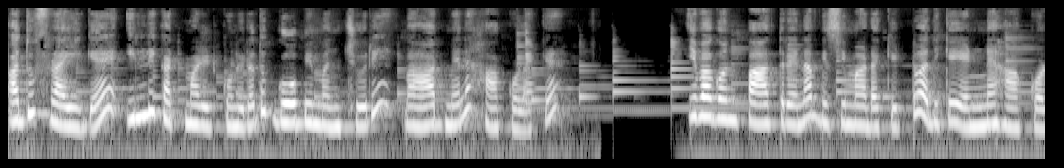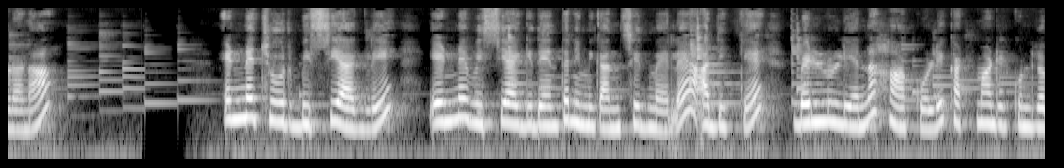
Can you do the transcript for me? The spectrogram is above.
ಅದು ಫ್ರೈಗೆ ಇಲ್ಲಿ ಕಟ್ ಮಾಡಿ ಇಟ್ಕೊಂಡಿರೋದು ಗೋಬಿ ಮಂಚೂರಿ ಆದಮೇಲೆ ಹಾಕ್ಕೊಳ್ಳೋಕ್ಕೆ. ಇವಾಗ ಒಂದು ಪಾತ್ರೆನ ಬಿಸಿ ಮಾಡೋಕ್ಕಿಟ್ಟು ಅದಕ್ಕೆ ಎಣ್ಣೆ ಹಾಕ್ಕೊಳ್ಳೋಣ. ಎಣ್ಣೆ ಚೂರು ಬಿಸಿ ಆಗಲಿ. ಎಣ್ಣೆ ಬಿಸಿಯಾಗಿದೆ ಅಂತ ನಿಮಗೆ ಅನಿಸಿದ ಮೇಲೆ ಅದಕ್ಕೆ ಬೆಳ್ಳುಳ್ಳಿಯನ್ನು ಹಾಕ್ಕೊಳ್ಳಿ ಕಟ್ ಮಾಡಿ ಇಟ್ಕೊಂಡಿರೋ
